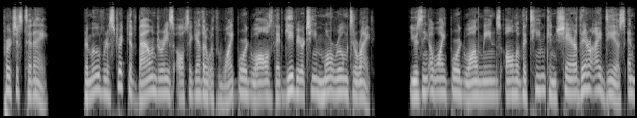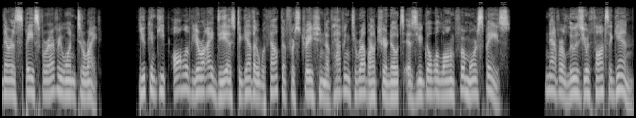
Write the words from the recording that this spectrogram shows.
Purchase today. Remove restrictive boundaries altogether with whiteboard walls that give your team more room to write. Using a whiteboard wall means all of the team can share their ideas and there is space for everyone to write. You can keep all of your ideas together without the frustration of having to rub out your notes as you go along for more space. Never lose your thoughts again.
